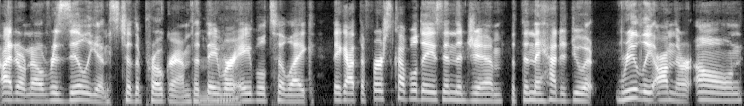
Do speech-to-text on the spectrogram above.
I don't know, resilience to the program that mm-hmm. they were mm-hmm. able to like they got the first couple days in the gym, but then they had to do it really on their own.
